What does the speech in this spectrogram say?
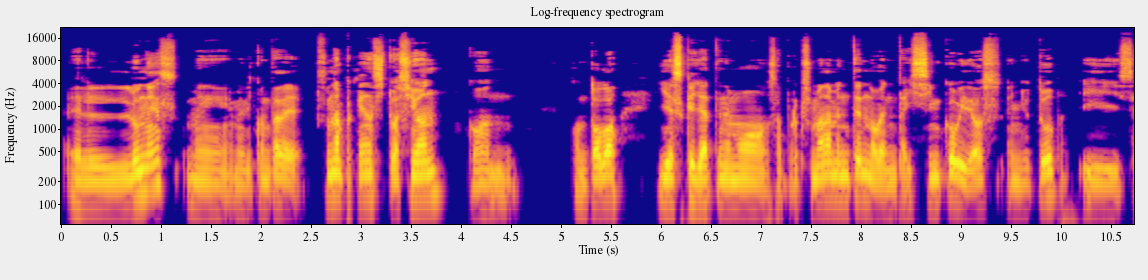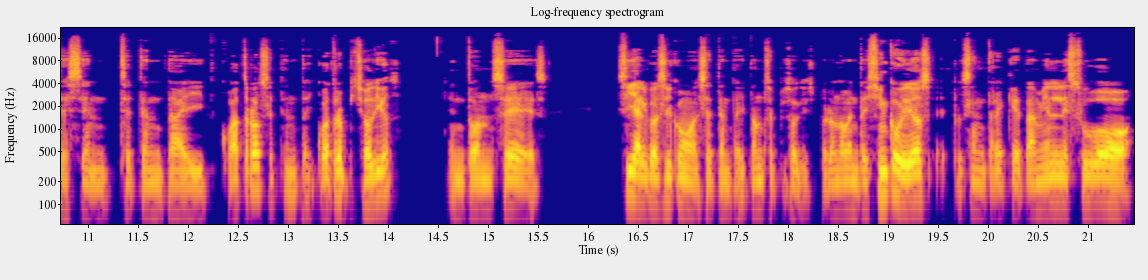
el lunes me, me di cuenta de pues, una pequeña situación con, con todo y es que ya tenemos aproximadamente 95 videos en YouTube y 74, 74 episodios. Entonces, sí, algo así como 70 y tantos episodios. Pero 95 videos, eh, pues entre que también les subo,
